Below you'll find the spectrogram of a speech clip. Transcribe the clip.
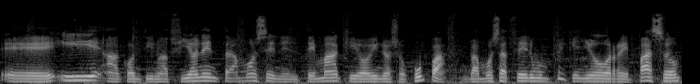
Eh, y a continuación entramos en el tema que hoy nos ocupa. Vamos a hacer un pequeño repaso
